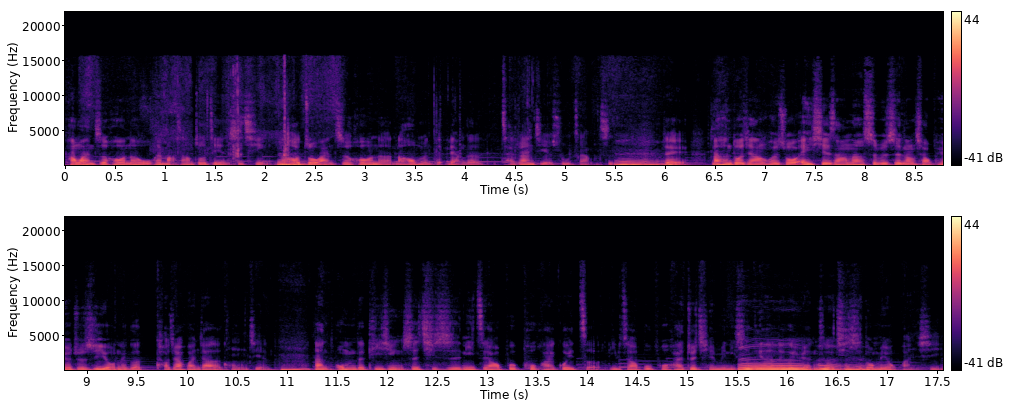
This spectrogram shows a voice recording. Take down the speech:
看完之后呢，我会马上做这件事情，然后做完之后呢，然后我们的两个才算结束这样子。嗯嗯，对。那很多家长会说，哎，协商那是不是让小朋友就是有那个讨价还价的空间？嗯。那我们的提醒是，其实你只要不破坏规则，你只要不破坏最前面你设定的那个原则，其实都没有关系。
